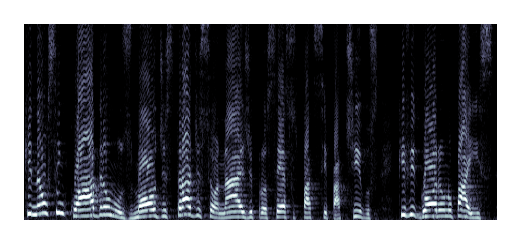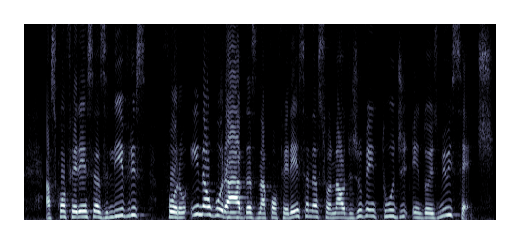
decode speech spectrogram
que não se enquadram nos moldes tradicionais de processos participativos que vigoram no país. As conferências livres foram inauguradas na Conferência Nacional de Juventude em 2007.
